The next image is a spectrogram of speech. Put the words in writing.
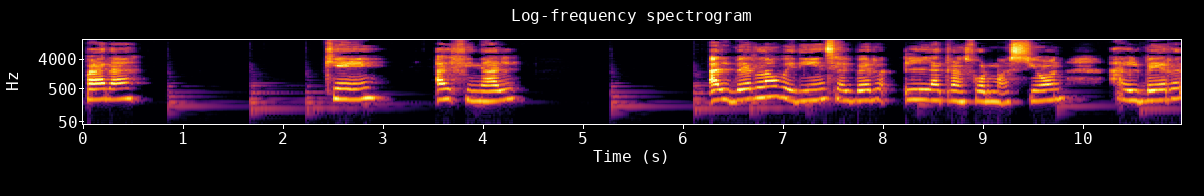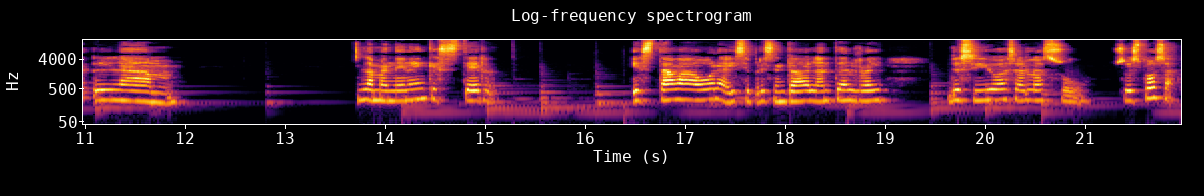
para que al final, al ver la obediencia, al ver la transformación, al ver la, la manera en que Esther estaba ahora y se presentaba delante del rey, decidió hacerla su, su esposa.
